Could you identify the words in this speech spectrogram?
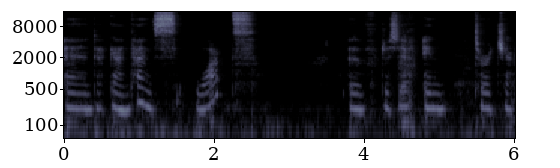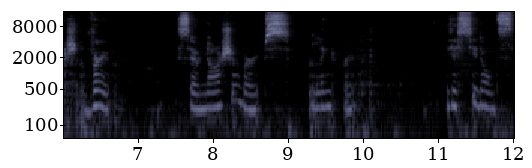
and 感叹词 what of 这些 interjection verb。So notion verbs, link verb 一些系动词，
